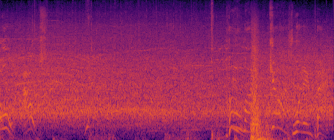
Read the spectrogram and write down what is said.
Oh, ouch. Oh my gosh, what impact!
